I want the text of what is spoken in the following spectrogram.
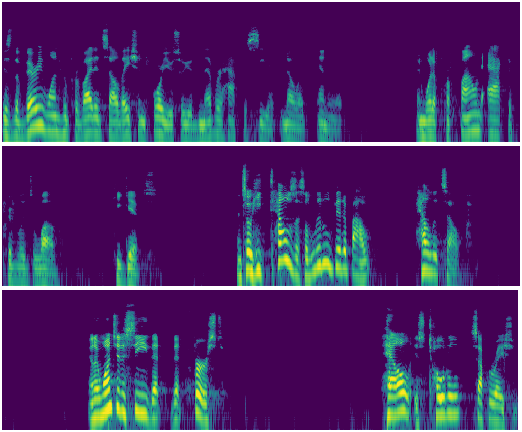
is the very one who provided salvation for you so you'd never have to see it, know it, enter it. And what a profound act of privileged love he gives. And so he tells us a little bit about hell itself. And I want you to see that, that first, hell is total separation.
